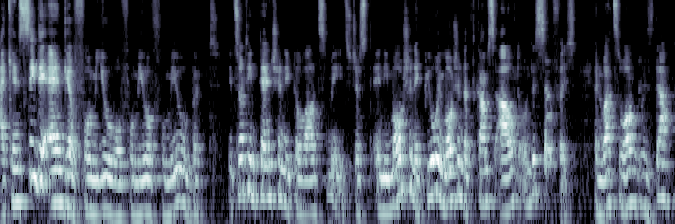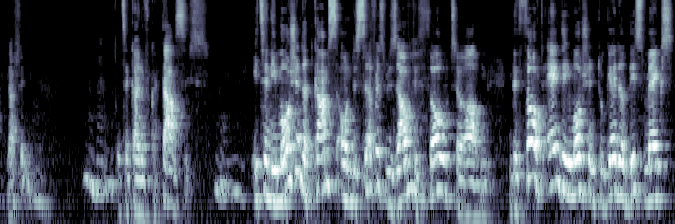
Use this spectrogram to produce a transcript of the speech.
I can see the anger from you or from you or from you, but it's not intentionally towards me. It's just an emotion, a pure emotion that comes out on the surface. And what's wrong with that? Nothing. Mm-hmm. It's a kind of catharsis. Mm-hmm. It's an emotion that comes on the surface without the thoughts around. The thought and the emotion together, this makes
